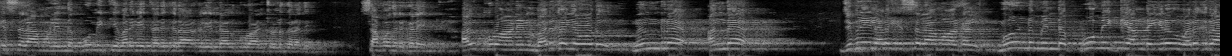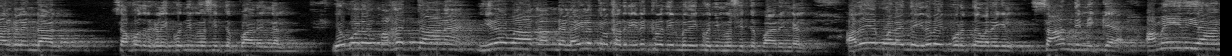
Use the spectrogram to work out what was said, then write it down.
இஸ்லாம்கள் இந்த பூமிக்கு வருகை தருகிறார்கள் என்று அல் குரான் சொல்கிறது. சகோதரர்களே அல் குர்ஆனின் வருகையோடு நின்ற அந்த ஜிப்ரீல் அலைஹிஸ்ஸலாம் அவர்கள் மீண்டும் இந்த பூமிக்கு அந்த இரவு வருகிறார்கள் என்றால் சகோதரர்களை கொஞ்சம் யோசித்து பாருங்கள். எவ்வளவு மகத்தான இரவாக அந்த லைலத்துல் கதிர் இருக்கிறது என்பதை கொஞ்சம் யோசித்து பாருங்கள். அதே போல இந்த இரவை பொறுத்தவரையில் சாந்தி மிக்க அமைதியான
